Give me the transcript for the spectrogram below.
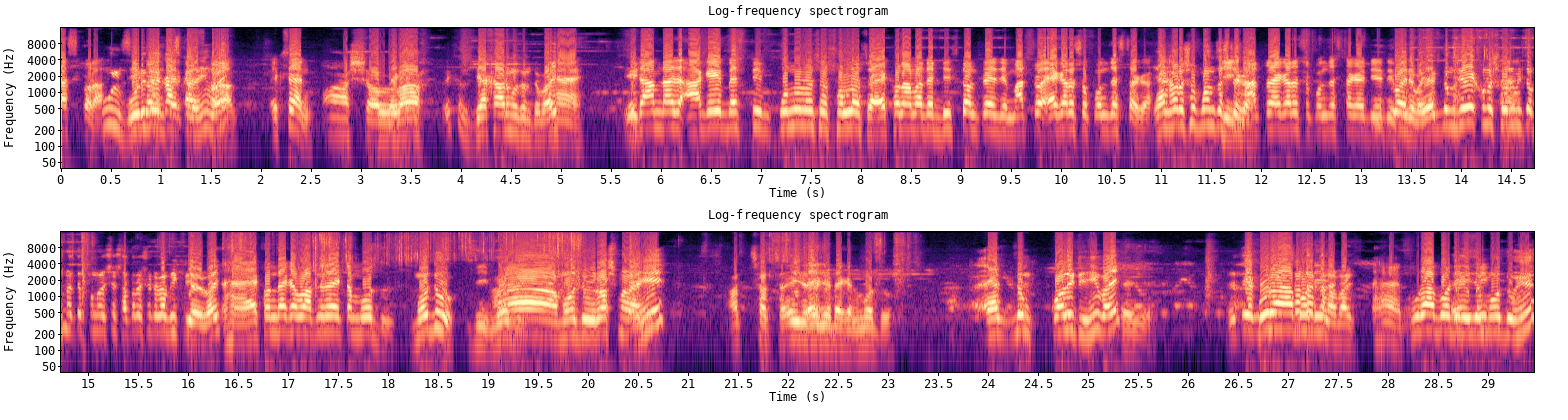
কাজ করা। কাজ করা, হ্যাঁ ভাই? দেখছেন? মাশাআল্লাহ। দেখেন দেখার মতন তো ভাই। হ্যাঁ। এটা আমরা আগে বেশি পনেরোশো ষোলোশো। এখন আমাদের ডিসকাউন্ট প্রাইসে মাত্র এগারোশো পঞ্চাশ টাকা। 1150 জি, টাকা। মাত্র এগারোশো পঞ্চাশ টাকায় দিয়ে দিব। ভাই? একদম যে কোনো শোরুমে আপনাদের 1500 1700 টাকা বিক্রি হয় ভাই। হ্যাঁ এখন দেখাবো আপনাদের একটা মধু। মধু? জি, মধু। রসমালাই? আচ্ছা আচ্ছা এই যে দেখেন, মধু। একদম কোয়ালিটি ভাই? এই যে। পুরা বডি ভাই। হ্যাঁ পুরা বডি এই যে মধু হ্যাঁ?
